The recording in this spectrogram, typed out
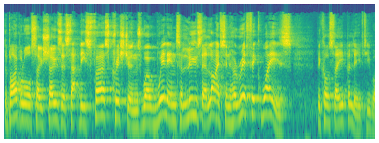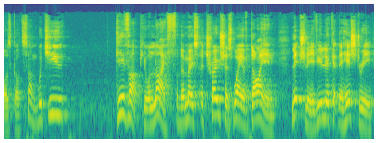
The Bible also shows us that these first Christians were willing to lose their lives in horrific ways because they believed he was God's Son. Would you give up your life for the most atrocious way of dying. Literally, if you look at the history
